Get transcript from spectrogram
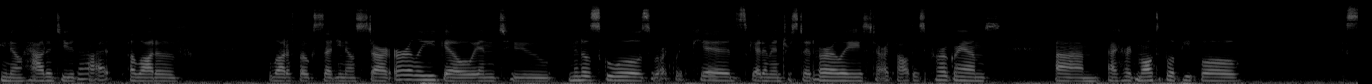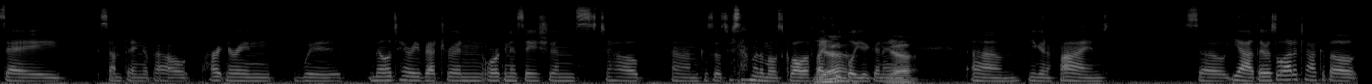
you know, how to do that. A lot of a lot of folks said, you know, start early, go into middle schools, work with kids, get them interested early, start all these programs. Um, I heard multiple people say something about partnering with military veteran organizations to help, because those are some of the most qualified yeah. people you're gonna Yeah. um, you're going to find. So yeah, there was a lot of talk about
